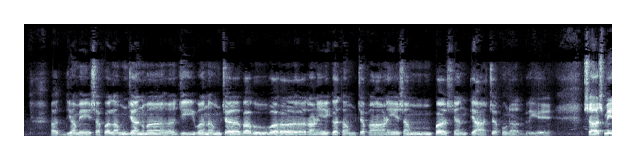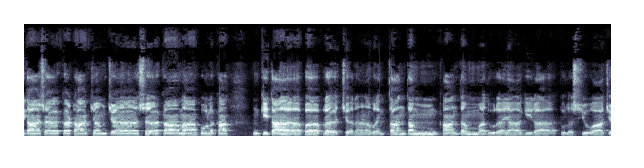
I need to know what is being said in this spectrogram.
अद्य मे सफलं जन्म, जीवनं च बभूवः, रणे गतं च प्राणेशं पश्यन्त्या च पुनर्गृहे। सस्मिता च सकामा पुलका कितापप्रचरणवृत्तान्तं कान्तं मधुरया गिरा तुलस्युवाच।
